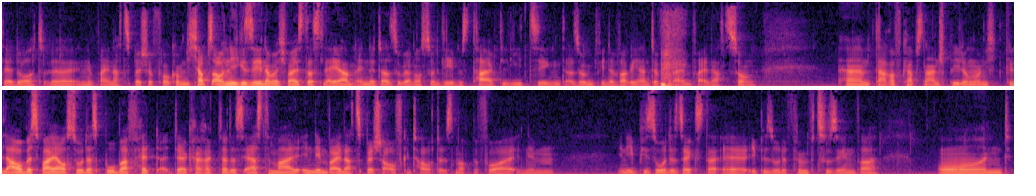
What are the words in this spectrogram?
der dort äh, in dem Weihnachtsspecial vorkommt. Ich habe es auch nie gesehen, aber ich weiß, dass Leia am Ende da sogar noch so ein Lebenstag-Lied singt, also irgendwie eine Variante von einem Weihnachtssong. Ähm, darauf gab es eine Anspielung und ich glaube, es war ja auch so, dass Boba Fett, der Charakter, das erste Mal in dem Weihnachtsspecial aufgetaucht ist, noch bevor er in, dem, in Episode 6, äh, Episode 5 zu sehen war. Und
